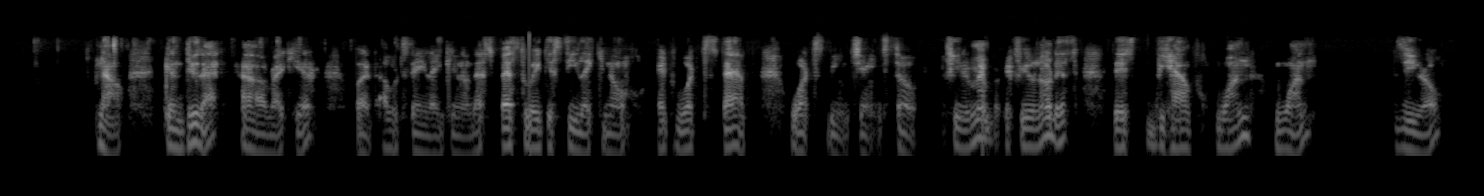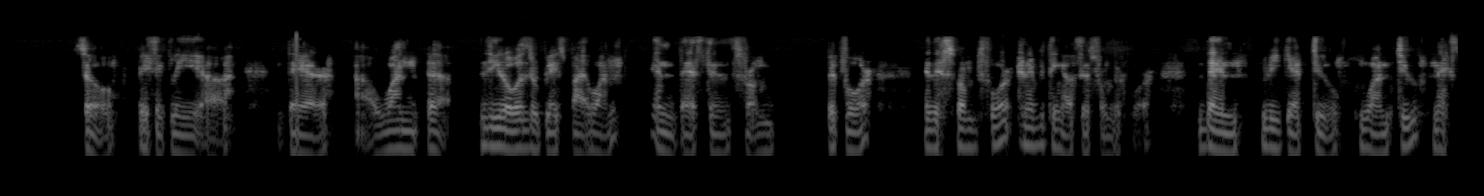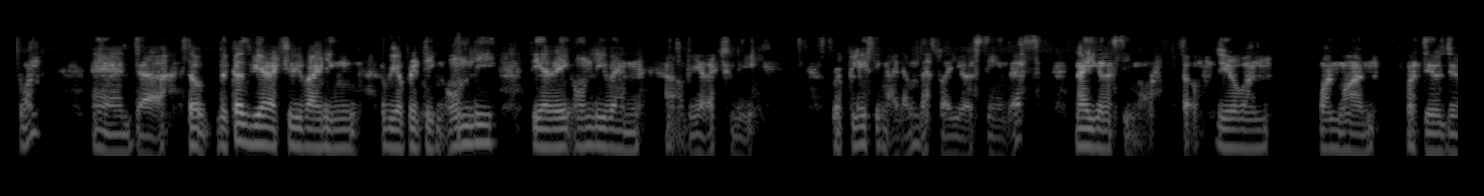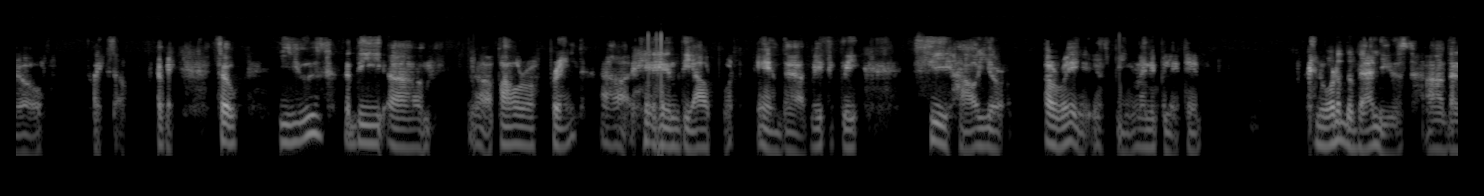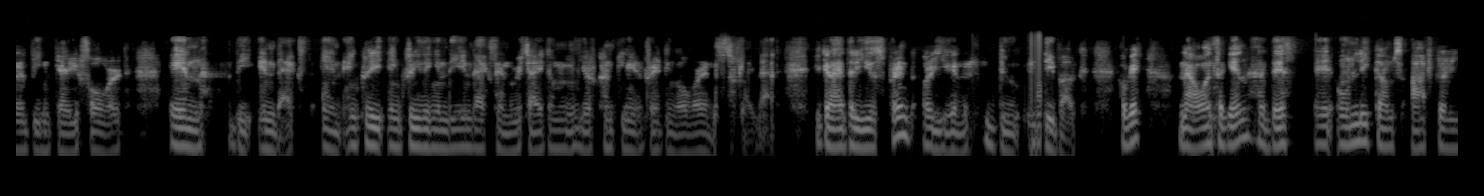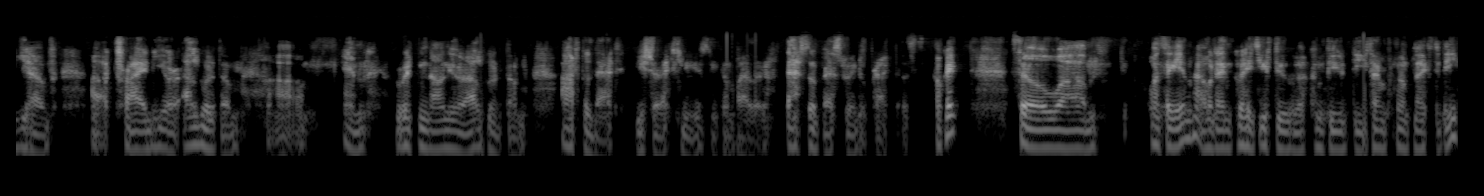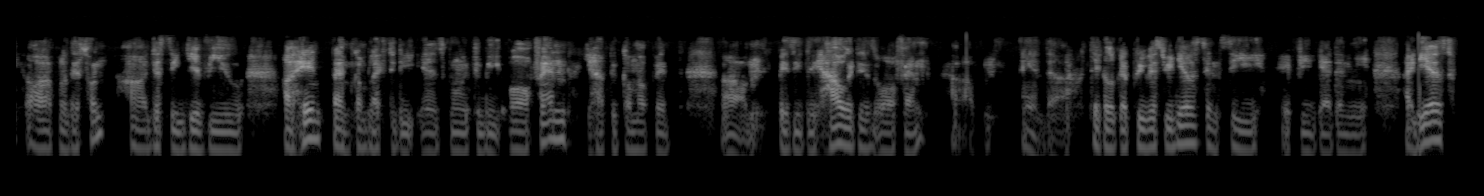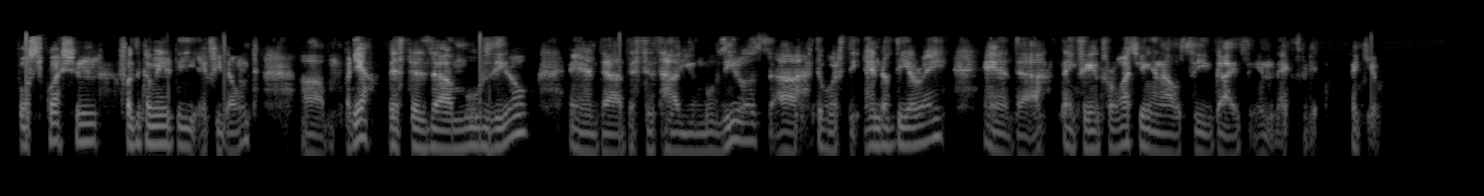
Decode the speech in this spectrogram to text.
Now, you can do that uh, right here, but I would say like, you know, that's best way to see like, you know, at what step what's being changed. So if you remember, if you notice, this we have one, one, zero. So basically, uh, there uh, one uh, 0 was replaced by 1 and this is from before and this is from before and everything else is from before then we get to 1 2 next one and uh, so because we are actually writing we are printing only the array only when uh, we are actually replacing item that's why you're seeing this. Now you're gonna see more. So 0 1 1 1 1 0 0 like so. Okay so use the um, uh, power of print uh, in the output and uh, basically see how your array is being manipulated and what are the values uh, that are being carried forward in the index and incre- increasing in the index and which item you're currently iterating over and stuff like that you can either use print or you can do debug okay now once again this only comes after you have uh, tried your algorithm uh, and written down your algorithm. After that, you should actually use the compiler. That's the best way to practice. Okay, so um, once again, I would encourage you to uh, compute the time complexity uh, for this one. Uh, just to give you a hint, time complexity is going to be of n. You have to come up with um, basically how it is of n. Um, and uh, take a look at previous videos and see if you get any ideas post question for the community. If you don't um, but yeah this is uh, move zero and uh, this is how you move zeros uh, towards the end of the array. And uh, thanks again for watching and i'll see you guys in the next video. Thank you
